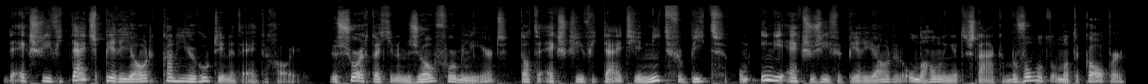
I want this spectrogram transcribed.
de exclusiviteitsperiode kan hier roet in het eten gooien. Dus zorg dat je hem zo formuleert dat de exclusiviteit je niet verbiedt om in die exclusieve periode de onderhandelingen te staken. Bijvoorbeeld omdat de koper,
